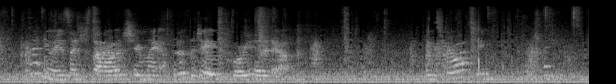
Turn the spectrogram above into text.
Anyways, I just thought I would share my outfit of the day before we headed out. Thanks for watching. Bye.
